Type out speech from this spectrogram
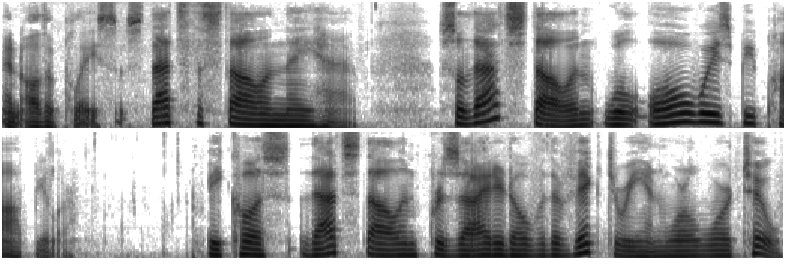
and other places. That's the Stalin they have. So that Stalin will always be popular because that Stalin presided over the victory in World War II.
